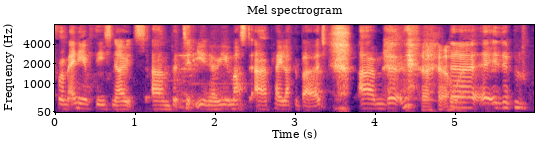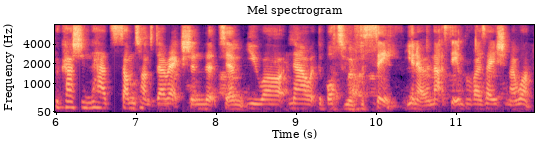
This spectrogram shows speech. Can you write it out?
from any of these notes, um, but you know, you must uh, play like a bird. Um, the, the, the percussion had sometimes direction that um, you are now at the bottom of the sea, you know, and that's the improvisation I want.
